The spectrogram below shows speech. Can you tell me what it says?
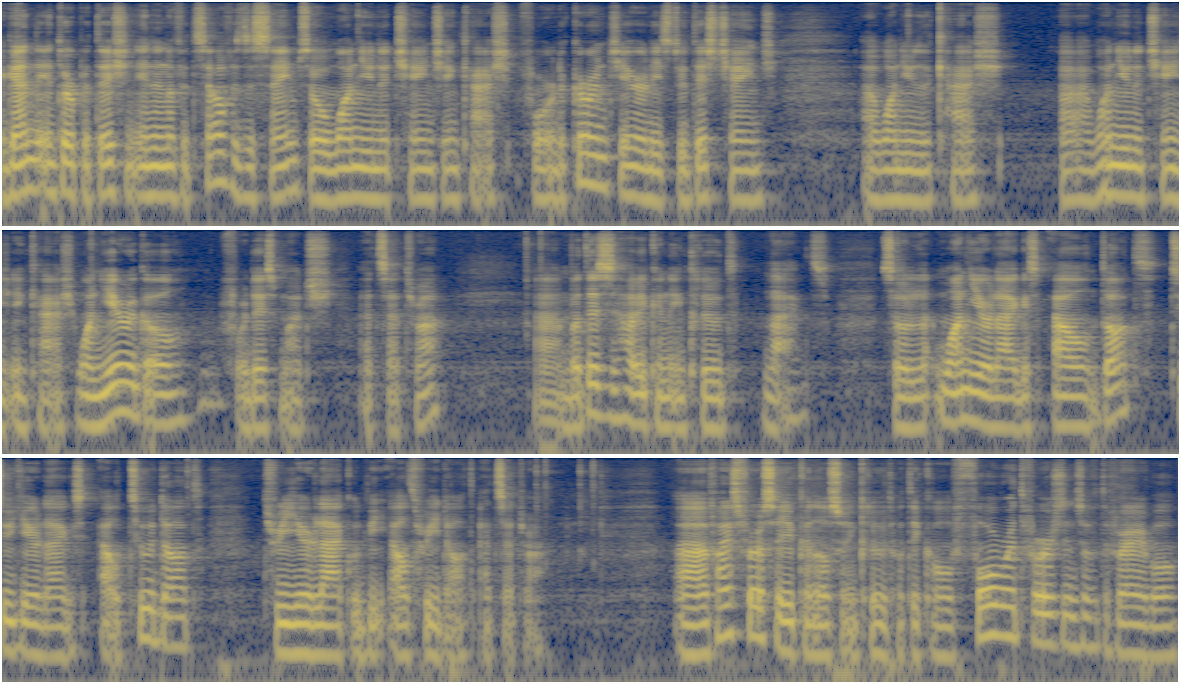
Again, the interpretation in and of itself is the same, so one unit change in cash for the current year leads to this change. Uh, one unit cash, uh, one unit change in cash one year ago for this much, etc. Um, but this is how you can include lags. So one year lag is L dot, two year lag is L2 dot, three year lag would be L3 dot, etc. Uh, vice versa, you can also include what they call forward versions of the variable.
